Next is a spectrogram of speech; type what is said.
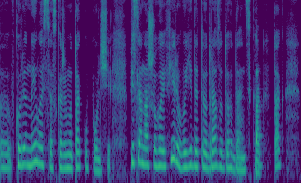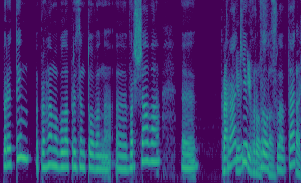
е, вкорінилася, скажімо так, у Польщі. Після нашого ефіру ви їдете одразу до Гданська. Так. Так? Перед тим програма була презентована Варшава, Краків, Краків, і Вроцлав. Вроцлав. так? Так.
